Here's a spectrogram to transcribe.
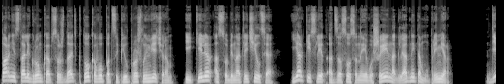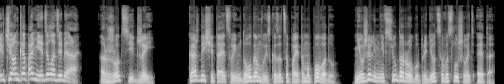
парни стали громко обсуждать, кто кого подцепил прошлым вечером, и Келлер особенно отличился. Яркий след от засоса на его шее наглядный тому пример. «Девчонка пометила тебя!» – ржет Си Джей. Каждый считает своим долгом высказаться по этому поводу, Неужели мне всю дорогу придется выслушивать это?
